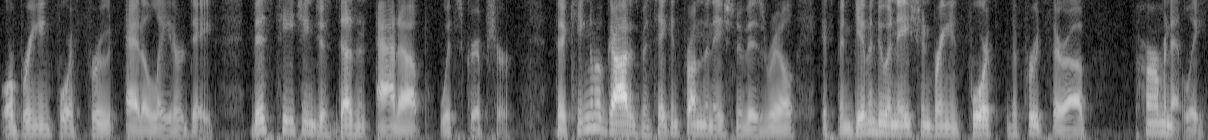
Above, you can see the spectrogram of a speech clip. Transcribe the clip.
or bringing forth fruit at a later date. This teaching just doesn't add up with Scripture. The kingdom of God has been taken from the nation of Israel. It's been given to a nation bringing forth the fruits thereof permanently.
